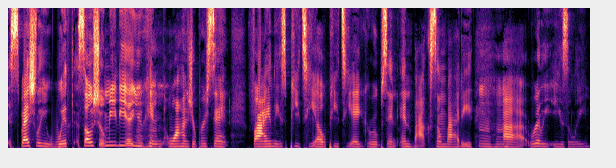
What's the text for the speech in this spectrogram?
especially with social media. You mm-hmm. can 100% find these PTO, PTA groups and inbox somebody mm-hmm. uh, really easily.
